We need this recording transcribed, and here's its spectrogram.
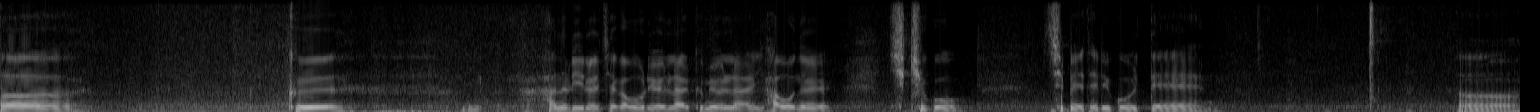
어, 그 하늘이를 제가 월요일 날 금요일 날 하원을 시키고 집에 데리고 올 때 어,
